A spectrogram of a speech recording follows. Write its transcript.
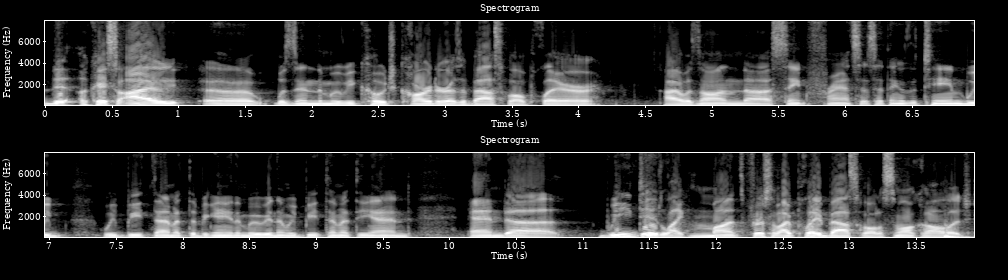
the, okay, so I uh, was in the movie Coach Carter as a basketball player. I was on uh, St. Francis, I think, is the team. We we beat them at the beginning of the movie, and then we beat them at the end. And uh, we did like months. First of all, I played basketball at a small college,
